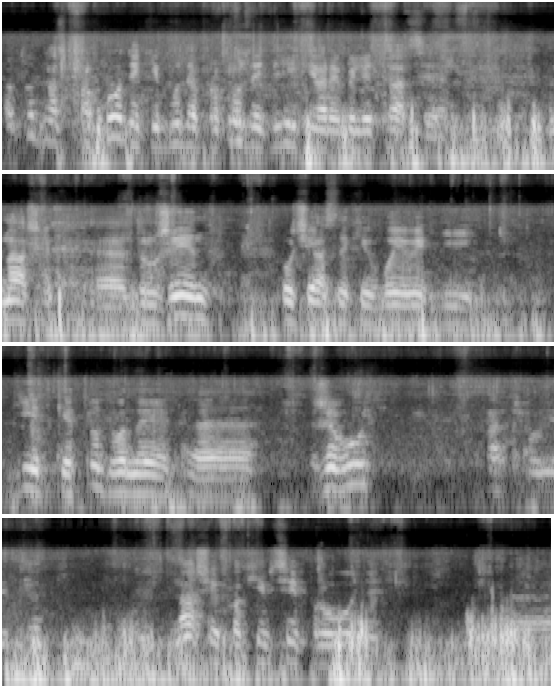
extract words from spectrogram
А тут у нас проходить і буде проходити літня реабілітація наших е, дружин, учасників бойових дій. Дітки, тут вони е, живуть, харчуються. Наші фахівці проводять е,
